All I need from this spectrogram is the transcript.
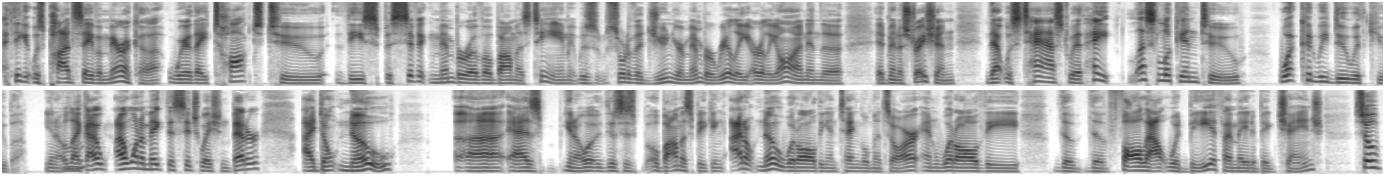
I think it was Pod Save America, where they talked to the specific member of Obama's team. It was sort of a junior member, really, early on in the administration, that was tasked with, hey, let's look into what could we do with Cuba. You know, mm-hmm. like I, I want to make this situation better. I don't know uh, as you know, this is Obama speaking. I don't know what all the entanglements are and what all the the the fallout would be if I made a big change. So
